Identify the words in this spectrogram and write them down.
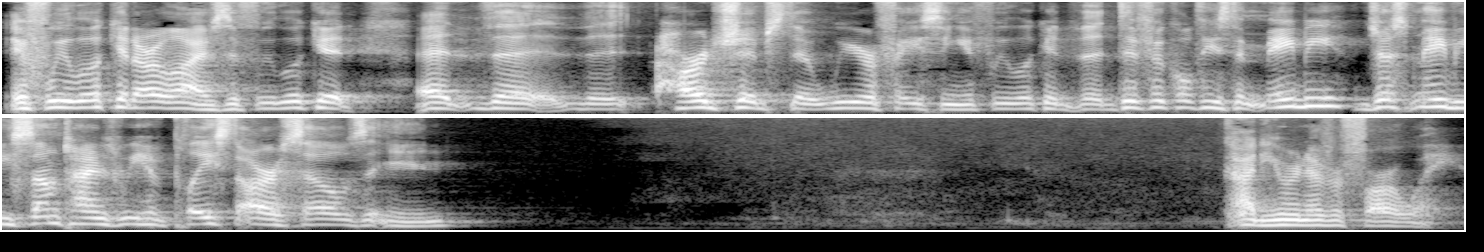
If we look at our lives, if we look at, at the, the hardships that we are facing, if we look at the difficulties that maybe, just maybe, sometimes we have placed ourselves in, God, you are never far away.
